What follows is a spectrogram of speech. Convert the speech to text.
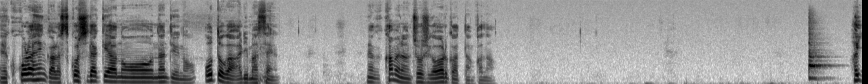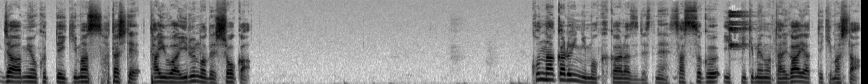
えここら辺から少しだけあのーていうの音がありません。なんかカメラの調子が悪かったんかな。はいじゃあ網を食っていきます。果たしてタイはいるのでしょうか？こんな明るいにもかかわらずですね早速1匹目のタイがやってきました。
